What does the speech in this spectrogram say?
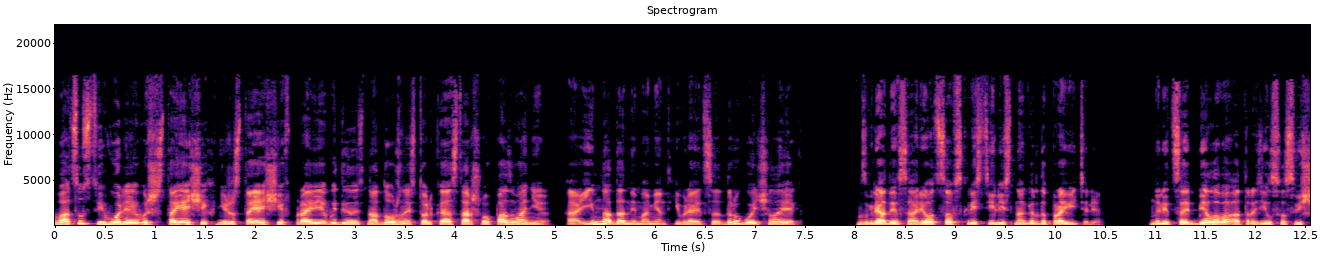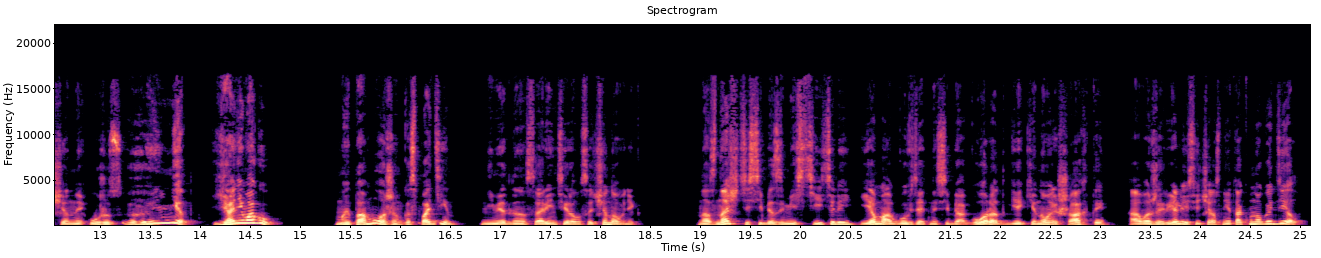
В отсутствии воли вышестоящих нижестоящие вправе выдвинуть на должность только старшего по званию, а им на данный момент является другой человек. Взгляды сарёцев скрестились на городоправителя. На лице Белого отразился священный ужас. «Э, «Нет, я не могу!» «Мы поможем, господин», – немедленно сориентировался чиновник. «Назначьте себе заместителей, я могу взять на себя город, гекино и шахты, а в ожерелье сейчас не так много дел.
